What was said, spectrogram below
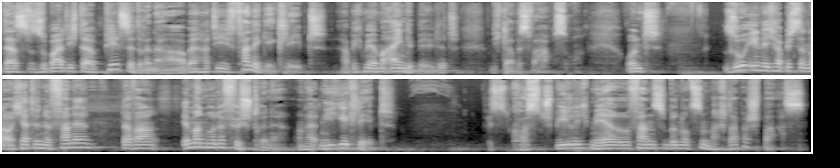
dass sobald ich da Pilze drinne habe, hat die Pfanne geklebt, habe ich mir immer eingebildet und ich glaube, es war auch so. Und so ähnlich habe ich dann auch. Ich hatte eine Pfanne, da war immer nur der Fisch drinne und hat nie geklebt. Ist kostspielig, mehrere Pfannen zu benutzen, macht aber Spaß.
